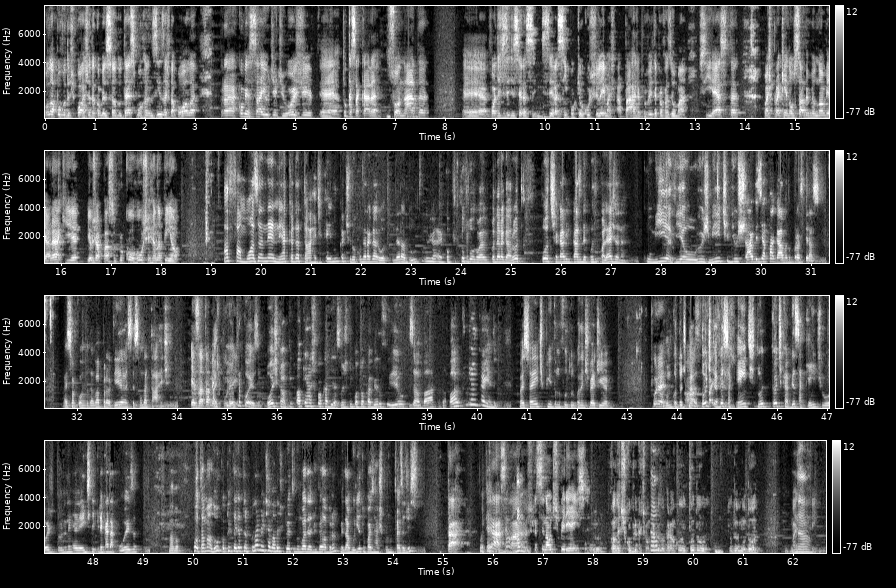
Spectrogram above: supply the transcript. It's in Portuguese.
Olá, povo do esporte, está começando o décimo Ranzinzas da Bola. Para começar o dia de hoje, é, tô com essa cara sonada. É, pode dizer de ser, assim, de ser assim porque eu cochilei mais à tarde, aproveitei para fazer uma siesta. Mas para quem não sabe, meu nome é Araki e eu já passo pro co-host Renan Pinhão. A famosa neneca da tarde. Quem nunca tirou quando era garoto? Quando era adulto, já é complicou um pouco. Quando era garoto, tu chegava em casa depois do colégio, né? Comia, via o Will Smith, via o Chaves e apagava no processo. Mas só acordava para ver a sessão da tarde. Exatamente, aí, por aí. outra coisa. Hoje, ó, quem raspou a cabeça? Hoje quem cortou o cabelo fui eu, fiz a barba, barba branca ainda. Mas isso aí a gente pinta no futuro quando a gente tiver dinheiro. Por aí. Vamos que eu tô de, Nossa, tô de cabeça isso. quente, tô, tô, de cabeça quente hoje. Tô, a gente tem que ler cada coisa. Mas, pô, tá maluco? Eu pintaria tranquilamente a barba de preto no guarda de vela branca, me dá agonia, tô quase raspando por causa disso. Tá, Okay. Ah, sei lá, não. acho que é sinal de experiência. Quando eu descobri que eu tinha um não. cabelo branco, tudo, tudo mudou. Mas não. enfim.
